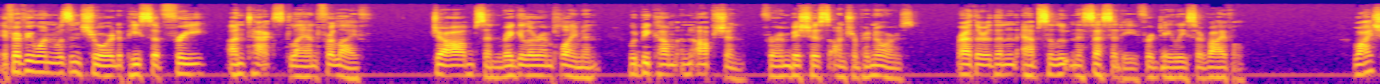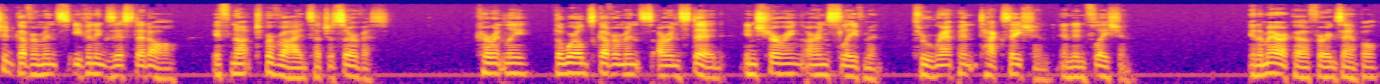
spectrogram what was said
If everyone was insured a piece of free, untaxed land for life, jobs and regular employment would become an option for ambitious entrepreneurs, rather than an absolute necessity for daily survival. Why should governments even exist at all if not to provide such a service. Currently, the world's governments are instead ensuring our enslavement through rampant taxation and inflation. In America, for example,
